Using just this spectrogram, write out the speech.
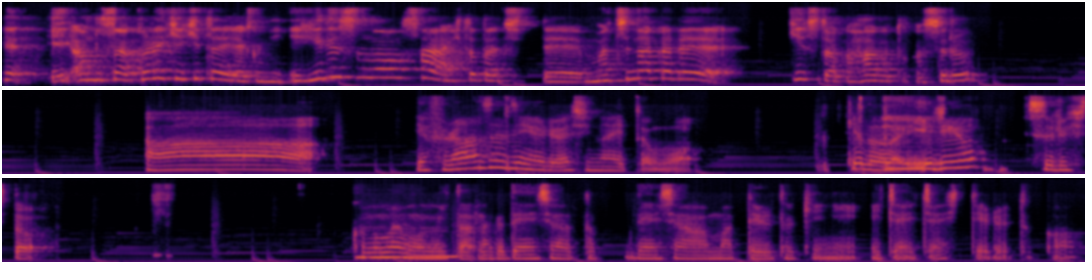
えいあのさこれ聞きたい逆にイギリスのさ人たちって街中でキスとかハグとかする？あー。いや、フランス人よりはしないと思う。けど、えーいるよ、する人。この前も見た、なんか電車と、電車待ってる時にイチャイチャしてるとか。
